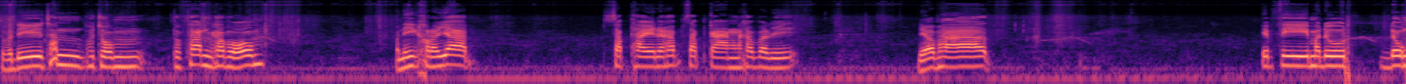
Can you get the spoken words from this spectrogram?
สวัสดีท่านผู้ชมทุกท่านครับผม วันนี้ขออนุญาตซับไทยนะครับซับกลางนะครับวันนี้ เดี๋ยวพา FC มาดูดง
